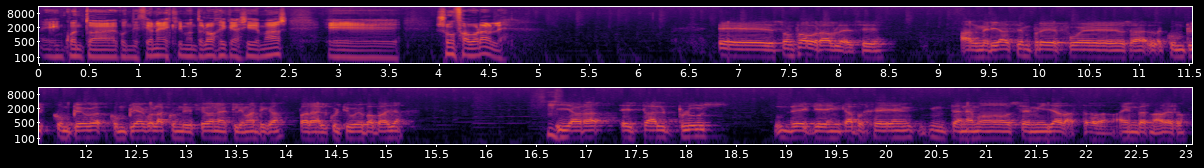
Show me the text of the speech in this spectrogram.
en cuanto a condiciones climatológicas y demás, eh, son favorables. Eh, son favorables, sí. Almería siempre fue, o sea, cumpli- cumplió, cumplía con las condiciones climáticas para el cultivo de papaya. Y ahora está el plus de que en KPG tenemos semilla adaptada a invernadero.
